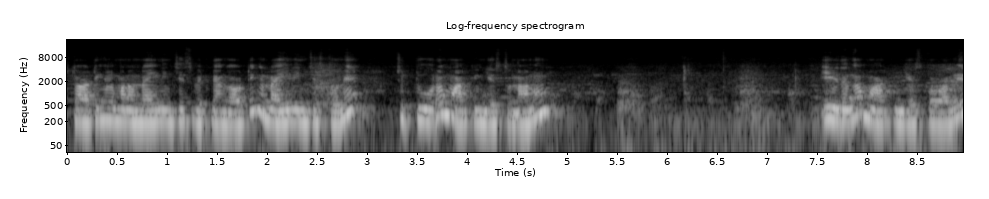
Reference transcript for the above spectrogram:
స్టార్టింగ్లో మనం నైన్ ఇంచెస్ పెట్టినాం కాబట్టి ఇంకా నైన్ ఇంచెస్తోనే చుట్టూరా మార్కింగ్ చేస్తున్నాను. ఈ విధంగా మార్కింగ్ చేసుకోవాలి.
